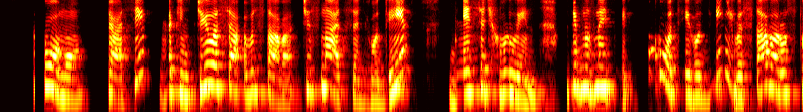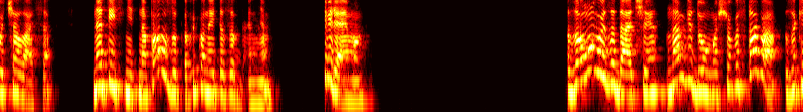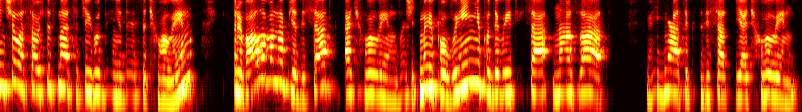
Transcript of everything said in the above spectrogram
такому часі закінчилася вистава. 16 годин 10 хвилин. Потрібно знайти, у котрій годині вистава розпочалася. Натисніть на паузу та виконайте завдання. Перевіряємо. За умовою задачі нам відомо, що вистава закінчилася о 16 годині 10 хвилин, тривала вона 55 хвилин. Значить, ми повинні подивитися назад, відняти 55 хвилин.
